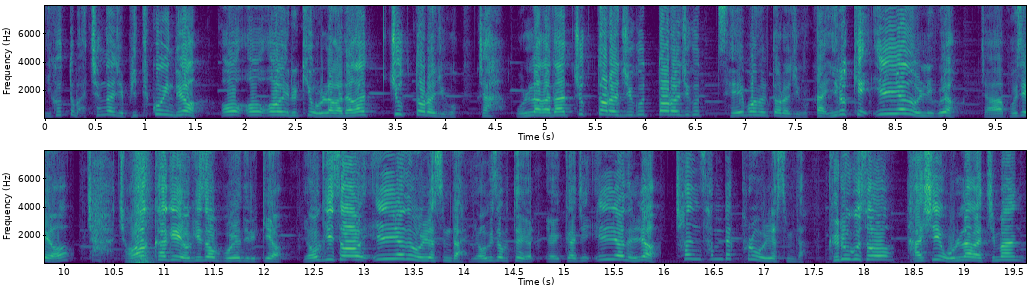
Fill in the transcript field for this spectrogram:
이것도 마찬가지예요. 비트코인도요. 어 어 어 이렇게 올라가다가 쭉 떨어지고 자 올라가다 쭉 떨어지고 떨어지고 세 번을 떨어지고 자 이렇게 1년 올리고요. 자 보세요. 자 정확하게 여기서 보여드릴게요. 여기서 1년을 올렸습니다. 여기서부터 여, 여기까지 1년을요 1300% 올렸습니다. 그러고서 다시 올라갔지만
